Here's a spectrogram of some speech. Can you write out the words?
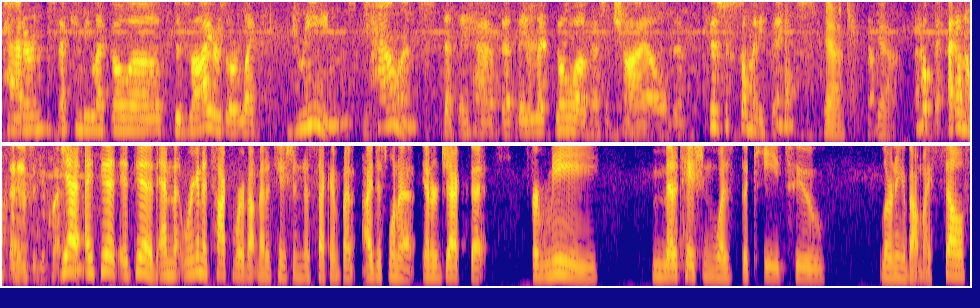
patterns that can be let go of, desires or like dreams, talents that they have that they let go of as a child. And there's just so many things. Yeah. Yeah. I hope that I don't know if that answered your question. Yeah, I did. It did. And we're going to talk more about meditation in a second, but I just want to interject that for me, meditation was the key to learning about myself,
